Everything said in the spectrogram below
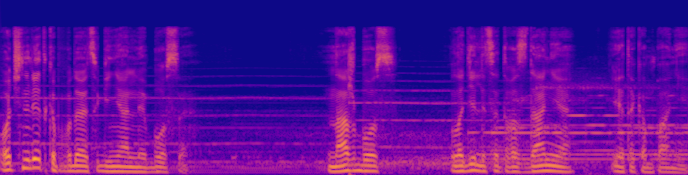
Очень редко попадаются гениальные боссы. Наш босс – владелец этого здания и этой компании.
